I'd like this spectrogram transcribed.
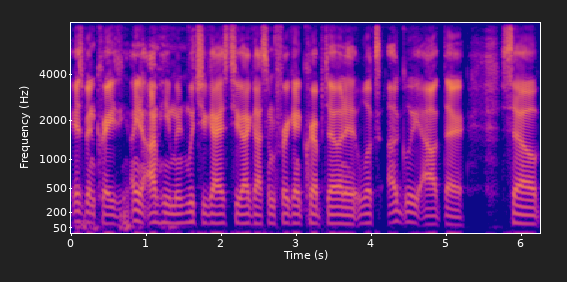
it's been crazy. I, you know, I'm human with you guys too. I got some freaking crypto and it looks ugly out there. So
